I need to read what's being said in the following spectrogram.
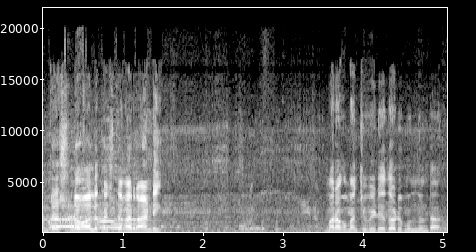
ఇంట్రెస్ట్ ఉన్న వాళ్ళు ఖచ్చితంగా రాండి. మరొక మంచి వీడియోతోటి ముందుంటారు.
